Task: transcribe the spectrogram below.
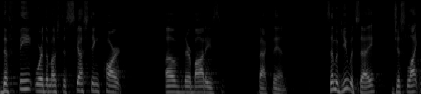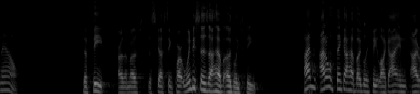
the feet were the most disgusting part of their bodies back then. Some of you would say, just like now. The feet are the most disgusting part. Wendy says, I have ugly feet. I, I don't think I have ugly feet like I, I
